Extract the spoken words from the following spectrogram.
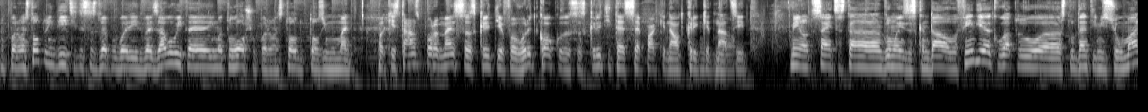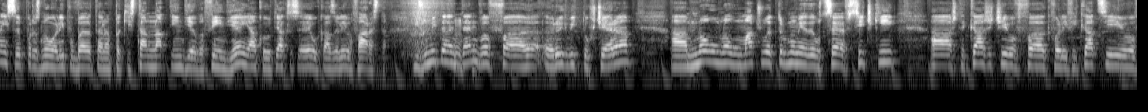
на първенството. Индийците с две победи и две загуби, те имат лошо първенство до този момент. Пакистан според мен са скрития фаворит, колко да са скрити, те все пак една от крикет нациите. Миналата седмица стана дума и за скандала в Индия, когато студенти мисиомани са празнували победата на Пакистан над Индия в Индия и някои от тях са се оказали в ареста. Изумителен ден в ръгбито вчера. много, много мачове. Трудно ми е да отсея всички. Ще кажа, че в квалификации в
